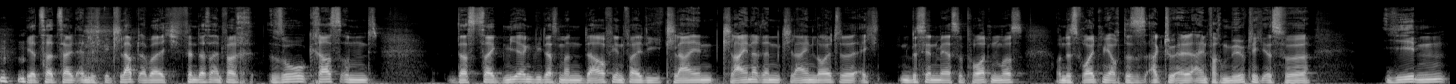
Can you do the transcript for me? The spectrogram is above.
jetzt hat's halt endlich geklappt, aber ich finde das einfach so krass und das zeigt mir irgendwie, dass man da auf jeden Fall die kleinen, kleineren, kleinen Leute echt ein bisschen mehr supporten muss. Und es freut mich auch, dass es aktuell einfach möglich ist für jeden,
